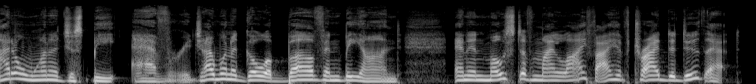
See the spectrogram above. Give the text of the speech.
I don't want to just be average. I want to go above and beyond. And in most of my life, I have tried to do that.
